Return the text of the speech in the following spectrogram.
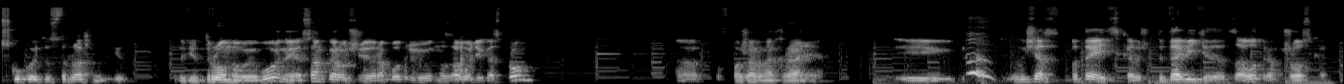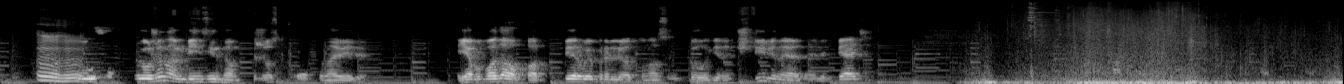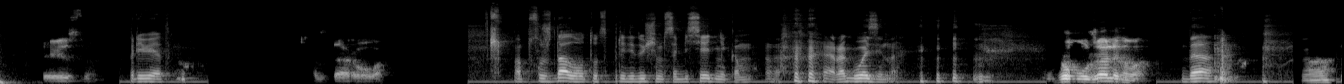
сколько это страшно, эти, вот эти дроновые войны. Я сам, короче, работаю на заводе «Газпром» э, в пожарной охране. И вы сейчас пытаетесь, короче, додавить этот завод прям жестко. Угу. И уже нам бензин там жестко остановили. Я попадал под первый прилет, у нас их было где-то 4, наверное, или 5. Приветствую. Привет. Здорово. Обсуждал вот тут с предыдущим собеседником Рогозина. Жопу ужаленного? Да. Ага.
